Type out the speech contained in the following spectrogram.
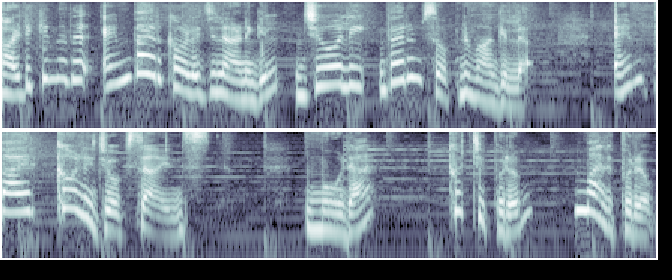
പഠിക്കുന്നത് എംപയർ കോളേജിലാണെങ്കിൽ ജോലി വെറും സ്വപ്നമാകില്ല. Empire college of science Moodal Kuttippuram Malappuram.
